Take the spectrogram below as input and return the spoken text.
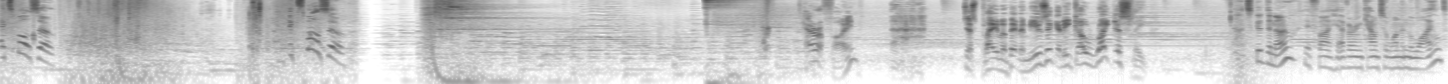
Expulso! Terrifying? Nah. Just play him a bit of music and he'd go right to sleep. That's good to know, if I ever encounter one in the wild.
